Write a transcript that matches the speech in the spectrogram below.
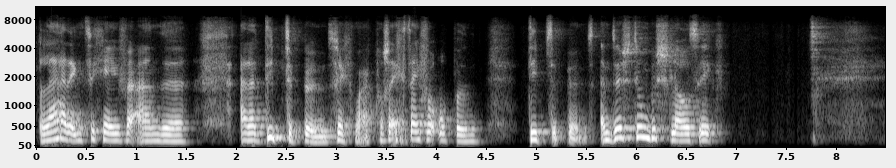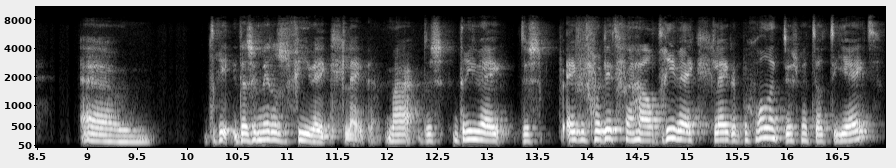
lading te geven aan, de, aan het dieptepunt, zeg maar. Ik was echt even op een dieptepunt. En dus toen besloot ik, ehm, drie, dat is inmiddels vier weken geleden, maar dus drie weken, dus even voor dit verhaal, drie weken geleden begon ik dus met dat dieet.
